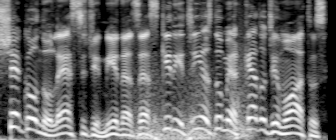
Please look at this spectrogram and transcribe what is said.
Chegou no leste de Minas as queridinhas do mercado de motos,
